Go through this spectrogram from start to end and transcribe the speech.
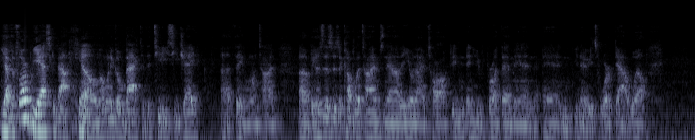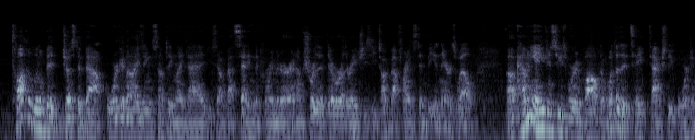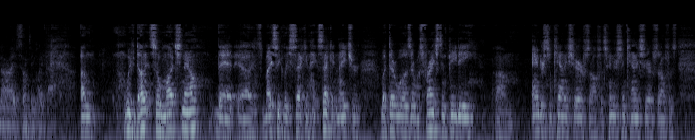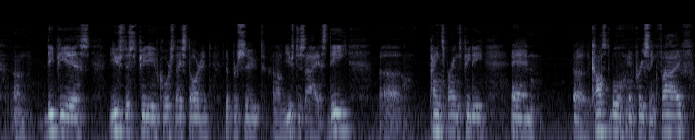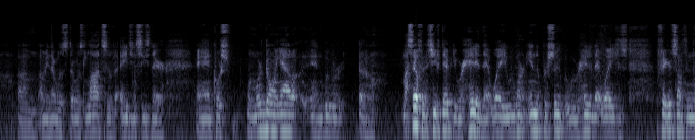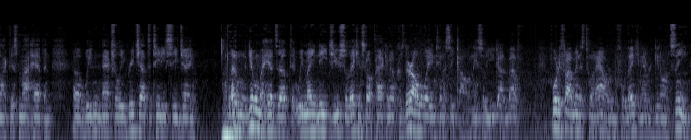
Yeah, before we ask about him, I want to go back to the TDCJ uh, thing one time. Uh, because this is a couple of times now that you and I have talked and, and you've brought them in and, you know, it's worked out well. Talk a little bit just about organizing something like that. You talk about setting the perimeter and I'm sure that there were other agencies. You talk about Frankston being there as well. Uh, how many agencies were involved and what does it take to actually organize something like that? Um, we've done it so much now that uh, it's basically second second nature. But there was there was Frankston PD, um, Anderson County Sheriff's Office, Henderson County Sheriff's Office, um, DPS, Eustace PD. Of course, they started the pursuit. Um, Eustace ISD, uh, Payne Springs PD, and uh, the constable in precinct five. Um, I mean, there was there was lots of agencies there, and of course, when we're going out and we were, uh, myself and the chief deputy were headed that way. We weren't in the pursuit, but we were headed that way because figured something like this might happen. Uh, we naturally reach out to TDCJ, let them give them a heads up that we may need you so they can start packing up because they're all the way in Tennessee Colony. So you got about 45 minutes to an hour before they can ever get on scene.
